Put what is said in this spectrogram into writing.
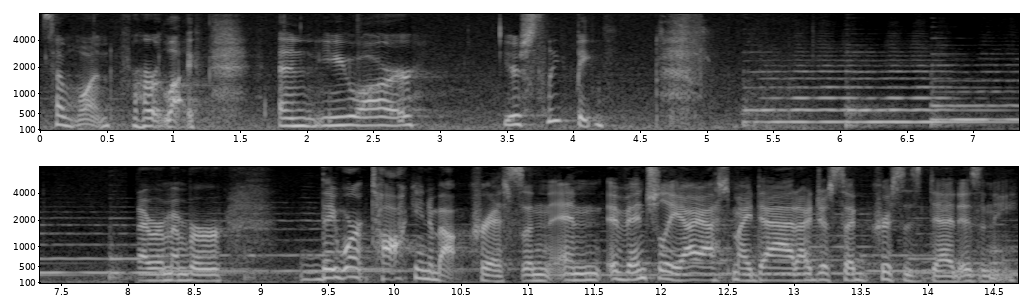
someone for her life. And you are, you're sleeping. I remember they weren't talking about Chris, and, and eventually I asked my dad, I just said, Chris is dead, isn't he?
